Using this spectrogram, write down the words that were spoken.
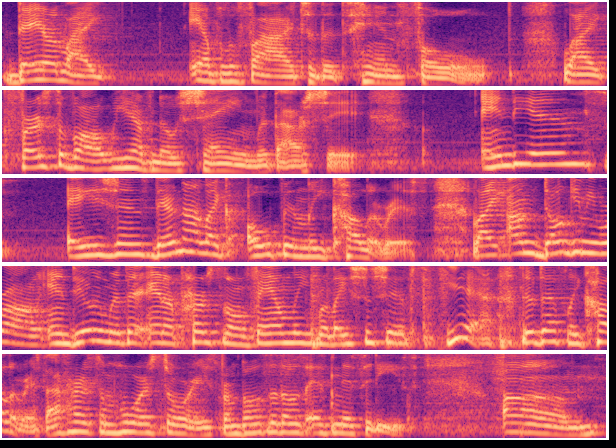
they are like amplified to the tenfold. Like, first of all, we have no shame with our shit. Indians Asians, they're not like openly colorist. Like, I'm don't get me wrong, in dealing with their interpersonal family relationships, yeah, they're definitely colorist. I've heard some horror stories from both of those ethnicities. Um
